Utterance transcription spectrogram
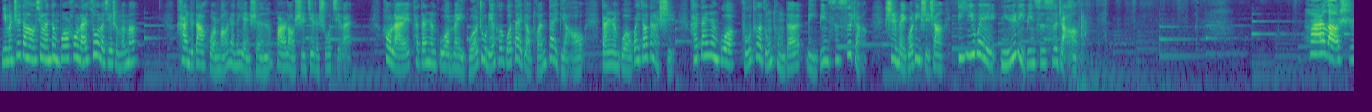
你们知道秀兰·邓波后来做了些什么吗？看着大伙茫然的眼神，花儿老师接着说起来。后来，他担任过美国驻联合国代表团代表，担任过外交大使，还担任过福特总统的礼宾司司长，是美国历史上第一位女礼宾司司长。花儿老师，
